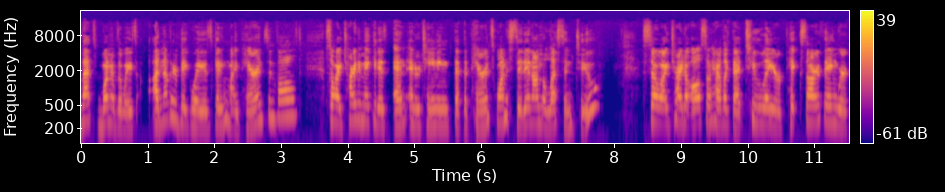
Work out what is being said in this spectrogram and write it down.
that's one of the ways. Another big way is getting my parents involved. So i try to make it as en- entertaining that the parents want to sit in on the lesson too so I try to also have like that two layer Pixar thing where,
